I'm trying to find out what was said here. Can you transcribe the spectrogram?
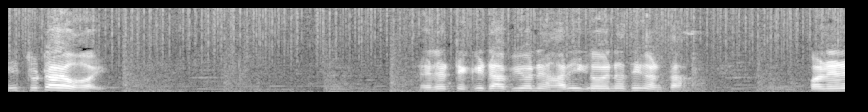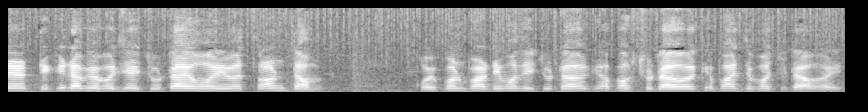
એ ચૂંટાયો હોય એને ટિકિટ આપી અને હારી ગયો નથી ગણતા. પણ એને ટિકિટ આપ્યા પછી ચૂંટાયો હોય એવા ત્રણ ટર્મ. કોઈપણ પાર્ટીમાંથી ચૂંટાયો કે અપક્ષ ચૂંટાયો હોય કે ભાજપમાં ચૂંટાયો હોય,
